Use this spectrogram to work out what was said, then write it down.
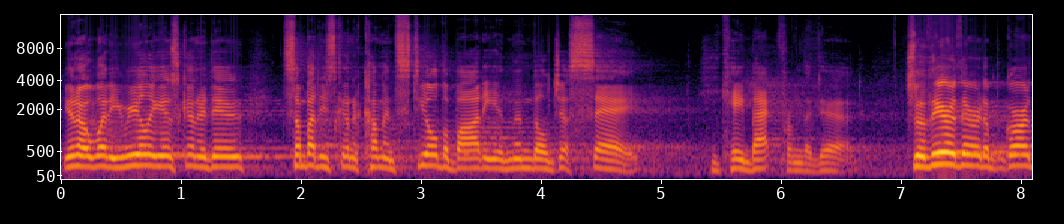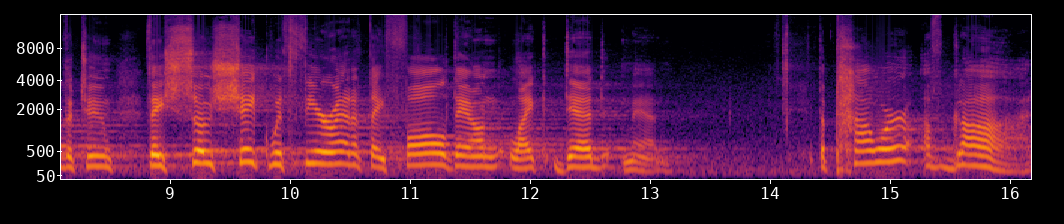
you know, what he really is going to do? Somebody's going to come and steal the body, and then they'll just say, he came back from the dead. So they're there to guard the tomb. They so shake with fear at it, they fall down like dead men. The power of God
